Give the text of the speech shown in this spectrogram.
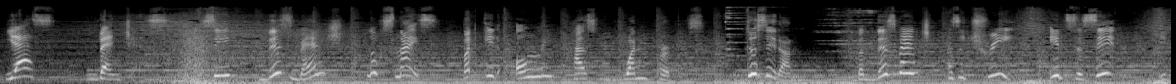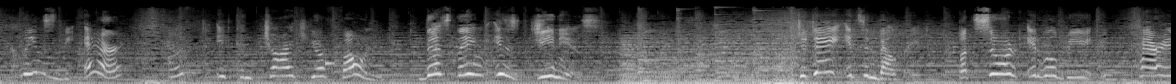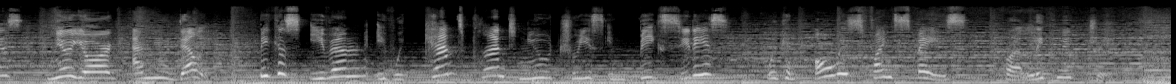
Yes, benches. See, this bench looks nice, but it only has one purpose to sit on. But this bench has a tree. It's a seat. It cleans the air and it can charge your phone. This thing is genius. Today it's in Belgrade, but soon it will be in Paris, New York, and New Delhi. Because even if we can't plant new trees in big cities, we can always find space for a liquid tree.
